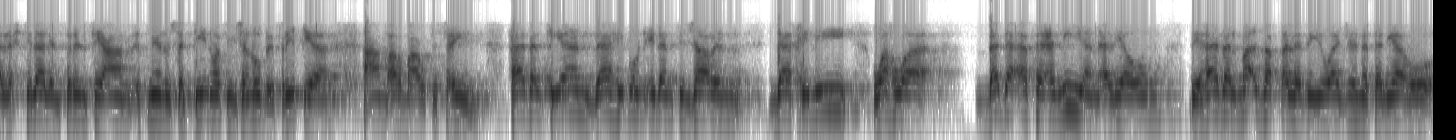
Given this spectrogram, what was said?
الاحتلال الفرنسي عام 62 وفي جنوب إفريقيا عام 94 هذا الكيان ذاهب إلى انفجار داخلي وهو بدأ فعليا اليوم بهذا المأزق الذي يواجه نتنياهو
